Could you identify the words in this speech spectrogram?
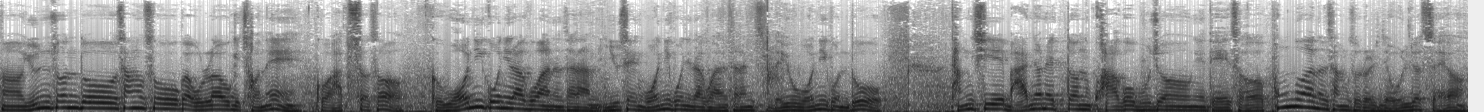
어, 윤선도 상소가 올라오기 전에 그 앞서서 그 원희곤이라고 하는 사람, 유생 원희곤이라고 하는 사람이 있습니다. 이 원희곤도 당시에 만연했던 과거 부정에 대해서 폭로하는 상소를 이제 올렸어요.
